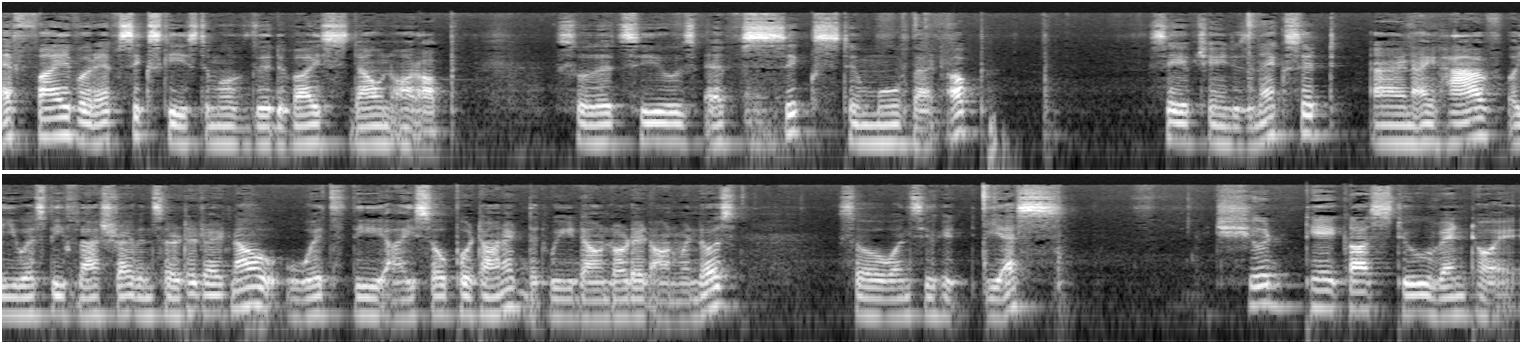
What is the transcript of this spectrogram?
F5 or F6 keys to move the device down or up. So let's use F6 to move that up. Save changes and exit and I have a USB flash drive inserted right now with the ISO put on it that we downloaded on Windows. So once you hit yes it should take us to Ventoy.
